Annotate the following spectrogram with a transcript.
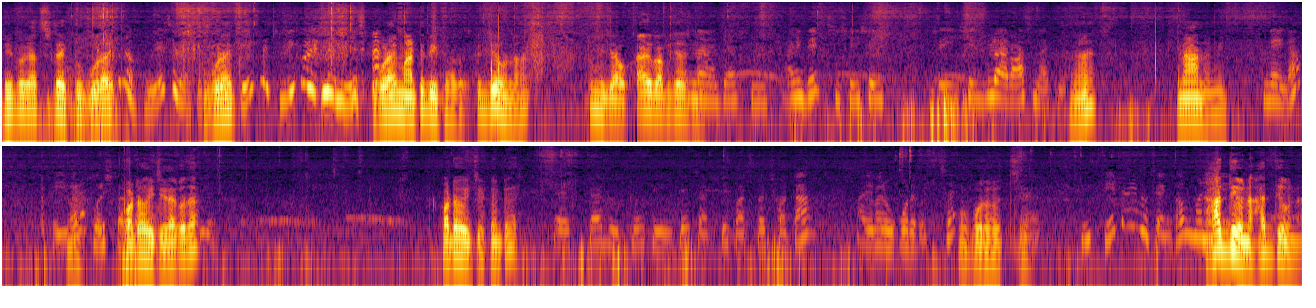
পেঁপে গাছটা একটু গোড়ায় দেখো গোড়ায়- গোড়ায় মাটি দিতে হবে। যেও না তুমি যাও। আয় বাপি যাস না। না যাস না। আমি দেখছি সেই সেই সেই সেইগুলো আর আছে নাকি? হ্যাঁ? না না আমি নেই না? এইবারে পরিষ্কার কটা হয়েছে দেখো তো। কটা হয়েছে পেঁপে? একটা দুটো তিনটে চারটে পাঁচটা ছটা আর এবার উপরে হচ্ছে। উপরে হচ্ছে। পেটাই হচ্ছে একদম মানে হাত দিও না হাত দিও না।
